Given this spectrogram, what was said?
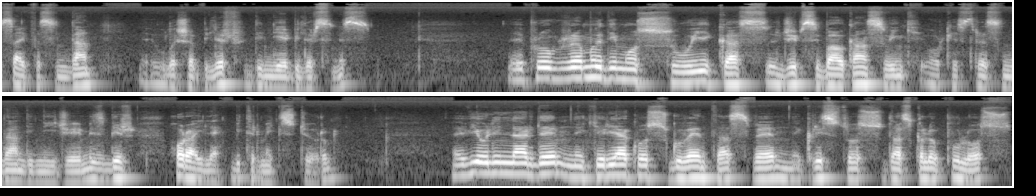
sayfasından ulaşabilir, dinleyebilirsiniz. E, programı Dimos Vuikas Gypsy Balkan Swing Orkestrası'ndan dinleyeceğimiz bir hora ile bitirmek istiyorum. E, violinlerde Kyriakos Guventas ve Christos Daskalopoulos,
